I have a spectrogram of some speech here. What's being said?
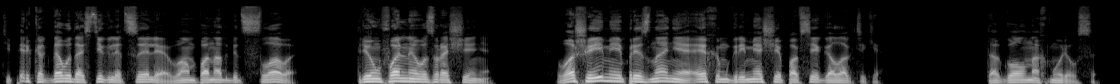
Теперь, когда вы достигли цели, вам понадобится слава. Триумфальное возвращение. Ваше имя и признание эхом гремящее по всей галактике». Тагол нахмурился.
